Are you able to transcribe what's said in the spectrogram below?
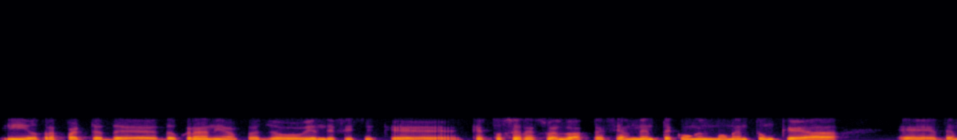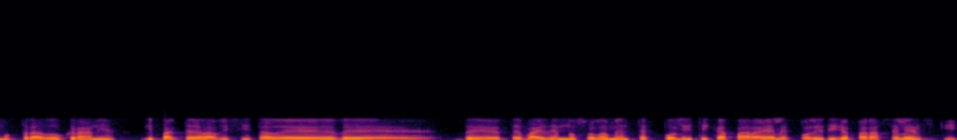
y otras partes de, Ucrania, pues yo veo bien difícil que, que esto se resuelva, especialmente con el momentum que ha eh, demostrado Ucrania. Y parte de la visita de, de, Biden no solamente es política para él, es política para Zelensky,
